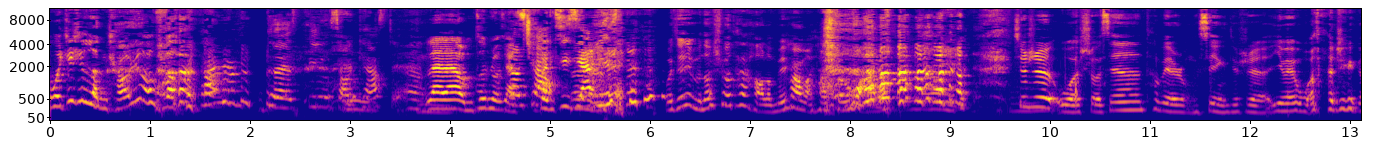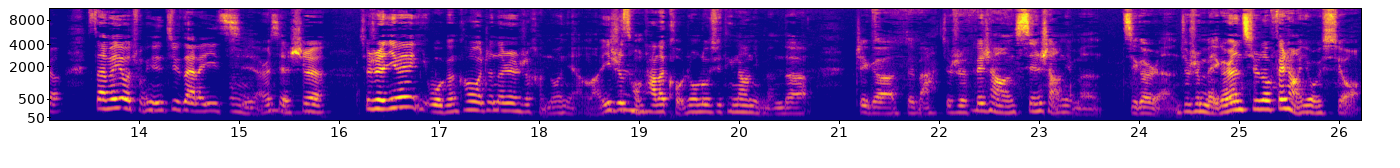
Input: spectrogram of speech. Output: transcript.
我这是冷嘲热讽。他是对 being sarcastic。嗯来来，我们尊重一下本期嘉宾。我觉得你们都说太好了，没法往下升华了。就是我首先特别荣幸，就是因为我的这个三位又重新聚在了一起，而且是就是因为我跟 Coco 真的认识很多年了，一直从他的口中陆续听到你们的这个对吧？就是非常欣赏你们几个人，就是每个人其实都非常优秀。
